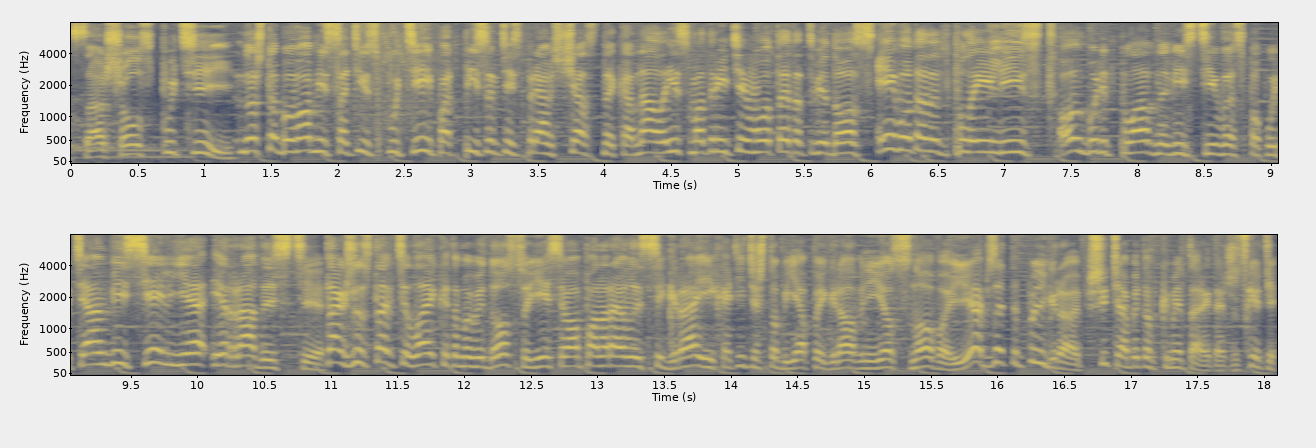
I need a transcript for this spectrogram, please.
Сошел с путей. Но чтобы вам не сойти с путей, подписывайтесь прямо сейчас на канал и смотрите вот этот видос и вот этот плейлист. Он будет плавно вести вас по путям веселья и радости. Также ставьте лайк этому видосу, если вам понравилась игра и хотите, чтобы я поиграл в нее снова. Я обязательно поиграю. Пишите об этом в комментариях. Также скажите,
